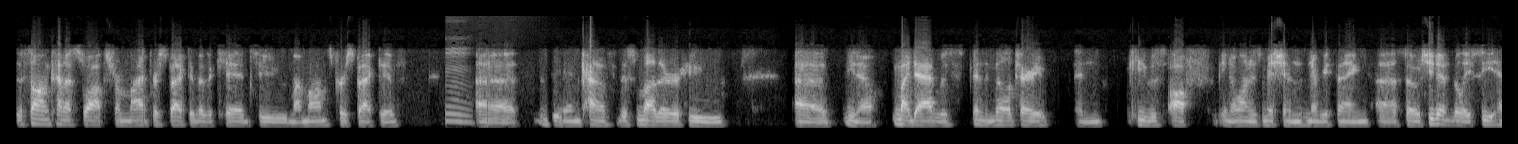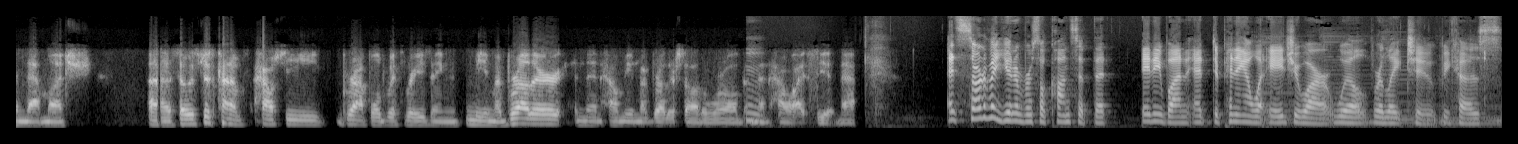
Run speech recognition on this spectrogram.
the song kind of swaps from my perspective as a kid to my mom's perspective, mm. uh, being kind of this mother who, uh, you know, my dad was in the military and he was off, you know, on his missions and everything. Uh, so she didn't really see him that much. Uh, so it's just kind of how she grappled with raising me and my brother, and then how me and my brother saw the world, and mm. then how I see it now. It's sort of a universal concept that anyone, at, depending on what age you are, will relate to because,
